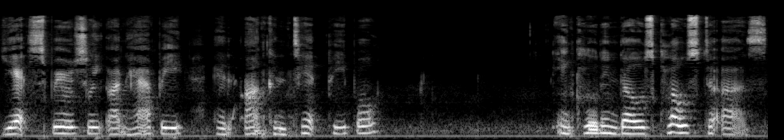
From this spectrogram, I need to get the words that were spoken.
yet spiritually unhappy and uncontent people, including those close to us.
